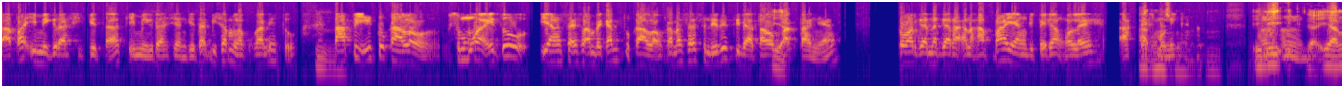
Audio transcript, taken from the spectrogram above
apa imigrasi kita, keimigrasian kita bisa melakukan itu. Hmm. Tapi itu kalau semua itu yang saya sampaikan itu kalau karena saya sendiri tidak tahu Ya. faktanya kewarganegaraan apa yang dipegang oleh Agnes Agnes Monica. Mo. Hmm. Ini Mm-mm. yang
